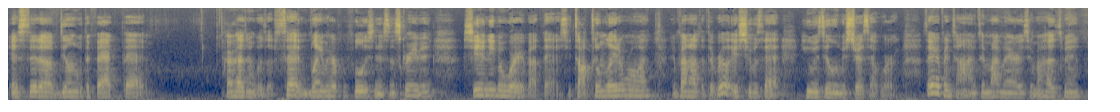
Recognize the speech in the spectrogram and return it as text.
instead of dealing with the fact that her husband was upset and blaming her for foolishness and screaming, she didn't even worry about that. She talked to him later on and found out that the real issue was that he was dealing with stress at work. There have been times in my marriage where my husband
